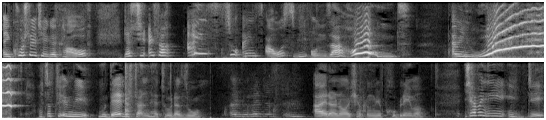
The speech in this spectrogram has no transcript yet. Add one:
ein Kuscheltier gekauft. Das sieht einfach eins zu eins aus wie unser Hund. I mean, what? Als ob die irgendwie Modell gestanden hätte oder so. Also hättest. I don't know, ich habe irgendwie Probleme. Ich habe eine Idee.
